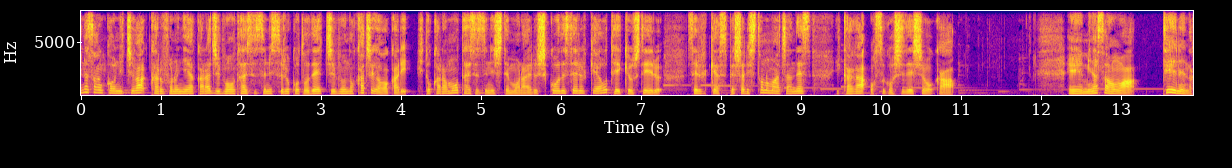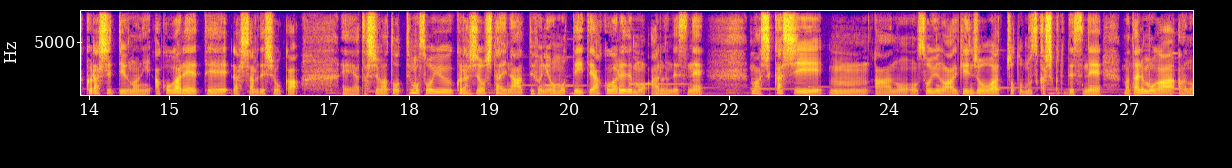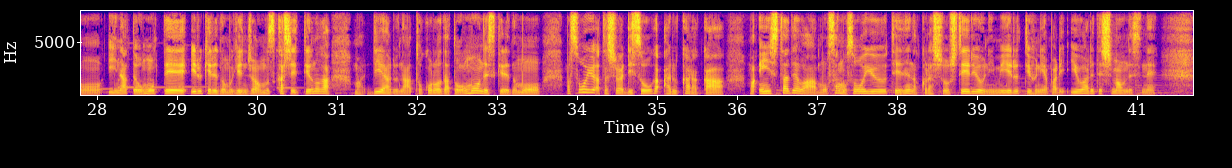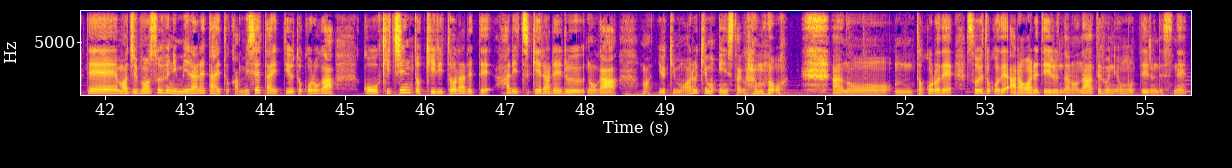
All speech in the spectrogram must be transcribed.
皆さんこんにちは。カルフォルニアから自分を大切にすることで自分の価値が分かり、人からも大切にしてもらえる思考でセルフケアを提供しているセルフケアスペシャリストのまーちゃんです。いかがお過ごしでしょうか、えー、皆さんは丁寧な暮らしっていうのに憧れてらっしゃるでしょうか、えー、私はとってもそういう暮らしをしたいなっていうふうに思っていて憧れでもあるんですね。まあしかし、うん、あの、そういうのは現状はちょっと難しくてですね、まあ誰もが、あの、いいなって思っているけれども現状は難しいっていうのが、まあリアルなところだと思うんですけれども、まあそういう私は理想があるからか、まあインスタではもうさもそういう丁寧な暮らしをしているように見えるっていうふうにやっぱり言われてしまうんですね。で、まあ自分はそういうふうに見られたいとか見せたいっていうところが、こう、きちんと切り取られて貼り付けられるのが、まあ、良きも悪きもインスタグラムの あのー、うん、ところで、そういうところで現れているんだろうなというふうに思っているんですね。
